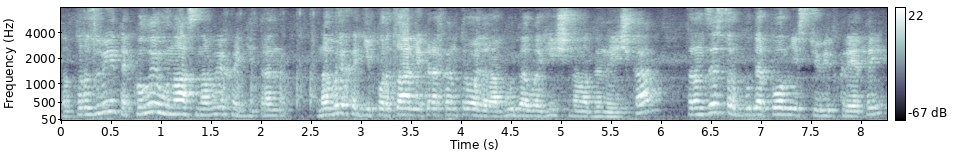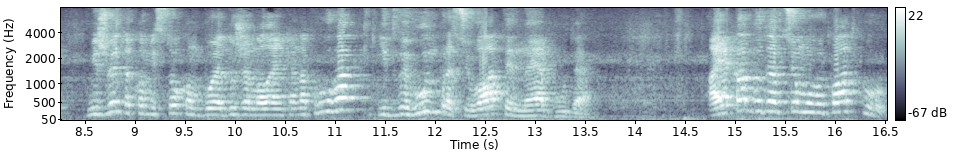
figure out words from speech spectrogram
Тобто, розумієте, коли у нас на виході, на виході порта мікроконтролера буде логічна одиничка, транзистор буде повністю відкритий, між витоком і стоком буде дуже маленька напруга, і двигун працювати не буде. А яка буде в цьому випадку?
